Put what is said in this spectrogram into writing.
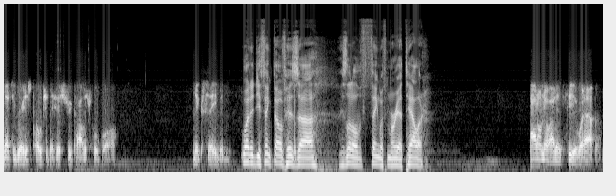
That's the greatest coach in the history of college football. Nick Saban. What did you think though of his uh his little thing with Maria Taylor? I don't know. I didn't see it. What happened?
